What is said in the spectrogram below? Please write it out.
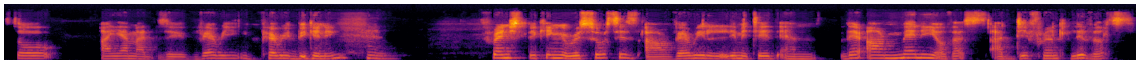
So I am at the very, very beginning. French speaking resources are very limited, and there are many of us at different levels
